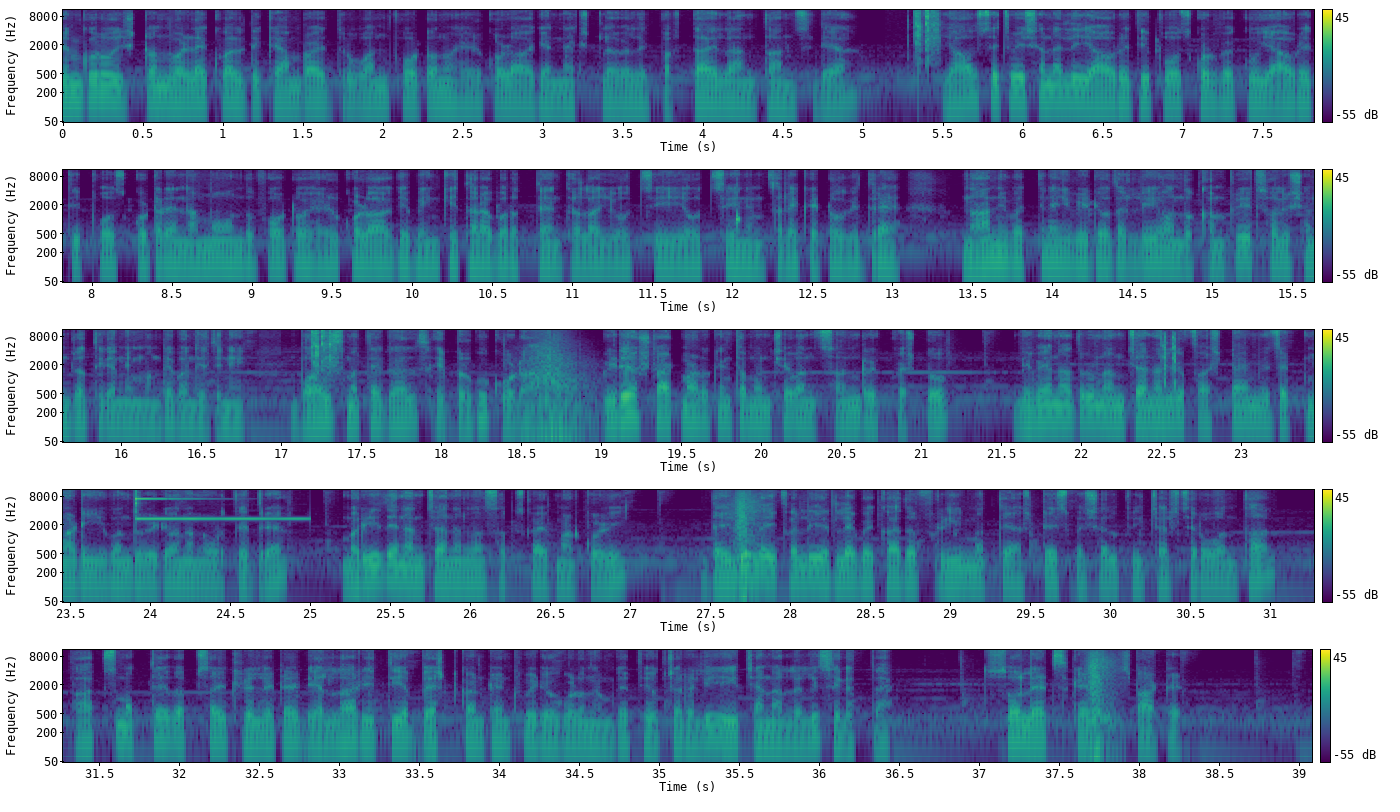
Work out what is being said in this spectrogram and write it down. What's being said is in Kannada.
ಏನು ಇಷ್ಟೊಂದು ಒಳ್ಳೆ ಕ್ವಾಲಿಟಿ ಕ್ಯಾಮ್ರಾ ಇದ್ದರೂ ಒಂದು ಫೋಟೋನು ಹೇಳ್ಕೊಳ್ಳೋ ಹಾಗೆ ನೆಕ್ಸ್ಟ್ ಲೆವೆಲಿಗೆ ಬರ್ತಾ ಇಲ್ಲ ಅಂತ ಅನಿಸಿದೆಯಾ? ಯಾವ ಸಿಚುವೇಷನಲ್ಲಿ ಯಾವ ರೀತಿ ಪೋಸ್ ಕೊಡಬೇಕು, ಯಾವ ರೀತಿ ಪೋಸ್ ಕೊಟ್ಟರೆ ನಮ್ಮ ಒಂದು ಫೋಟೋ ಹೇಳ್ಕೊಳ್ಳೋ ಹಾಗೆ ಬೆಂಕಿ ಥರ ಬರುತ್ತೆ ಅಂತೆಲ್ಲ ಯೋಚಿಸಿ ಯೋಚಿಸಿ ನಿಮ್ಮ ತಲೆ ಕೆಟ್ಟೋಗಿದ್ರೆ ನಾನು ಇವತ್ತಿನ ಈ ವಿಡಿಯೋದಲ್ಲಿ ಒಂದು ಕಂಪ್ಲೀಟ್ ಸೊಲ್ಯೂಷನ್ ಜೊತೆಗೆ ನಿಮ್ಮ ಮುಂದೆ ಬಂದಿದ್ದೀನಿ. ಬಾಯ್ಸ್ ಮತ್ತು ಗರ್ಲ್ಸ್ ಇಬ್ಬರಿಗೂ ಕೂಡ. ವಿಡಿಯೋ ಸ್ಟಾರ್ಟ್ ಮಾಡೋಕ್ಕಿಂತ ಮುಂಚೆ ಒಂದು ಸಣ್ಣ ರಿಕ್ವೆಸ್ಟು ನೀವೇನಾದರೂ ನನ್ನ ಚಾನಲ್ಗೆ ಫಸ್ಟ್ ಟೈಮ್ ವಿಸಿಟ್ ಮಾಡಿ ಈ ಒಂದು ವಿಡಿಯೋನ ನೋಡ್ತಿದ್ರೆ ಮರೀದೇ ನನ್ನ ಚಾನಲ್ನ ಸಬ್ಸ್ಕ್ರೈಬ್ ಮಾಡ್ಕೊಳ್ಳಿ. ಡೈಲಿ ಲೈಫಲ್ಲಿ ಇರಲೇಬೇಕಾದ ಫ್ರೀ ಮತ್ತು ಅಷ್ಟೇ ಸ್ಪೆಷಲ್ ಫೀಚರ್ಸ್ ಇರುವಂಥ ಆಪ್ಸ್ ಮತ್ತು ವೆಬ್ಸೈಟ್ ರಿಲೇಟೆಡ್ ಎಲ್ಲ ರೀತಿಯ ಬೆಸ್ಟ್ ಕಂಟೆಂಟ್ ವೀಡಿಯೋಗಳು ನಿಮಗೆ ಫ್ಯೂಚರಲ್ಲಿ ಈ ಚಾನಲಲ್ಲಿ ಸಿಗುತ್ತೆ. ಸೊ ಲೆಟ್ಸ್ ಗೆಟ್ ಸ್ಟಾರ್ಟೆಡ್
